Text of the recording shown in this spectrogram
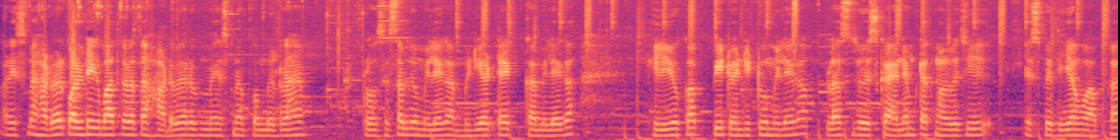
और इसमें हार्डवेयर क्वालिटी की बात करें तो हार्डवेयर में इसमें आपको मिल रहा है। प्रोसेसर जो मिलेगा मीडिया टेक का मिलेगा। हिलियो का पी ट्वेंटी टू मिलेगा। प्लस जो इसका एनएम टेक्नोलॉजी इस पर दिया हुआ आपका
